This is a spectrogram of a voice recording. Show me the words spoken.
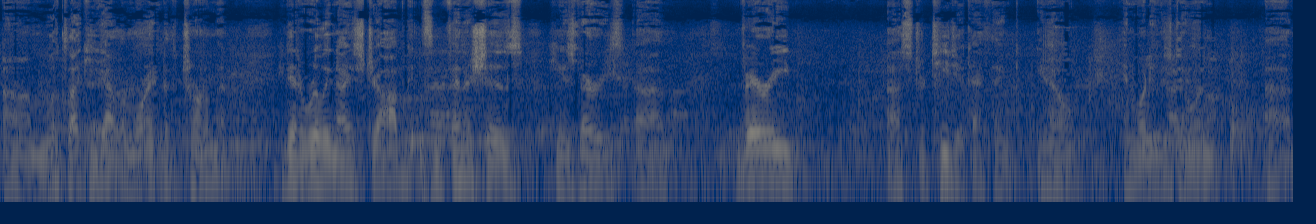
Um, looked like he got a little more into the tournament. He did a really nice job getting some finishes. He was very, uh, very uh, strategic, I think, you know, in what he was doing. Uh,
